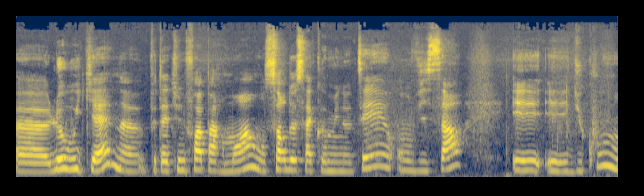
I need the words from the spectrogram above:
Euh, le week-end, peut-être une fois par mois, on sort de sa communauté, on vit ça, et, du coup,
